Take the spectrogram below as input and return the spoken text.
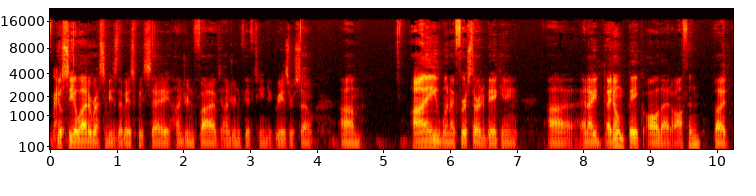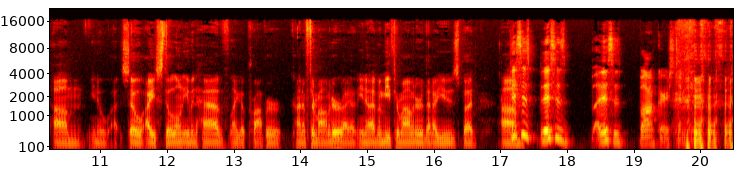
right. you'll see a lot of recipes that basically say 105 to 115 degrees or so. Um, I when I first started baking, uh, and I, I don't bake all that often, but um, you know, so I still don't even have like a proper kind of thermometer. I you know I have a meat thermometer that I use, but um, this is this is this is bonkers to me.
